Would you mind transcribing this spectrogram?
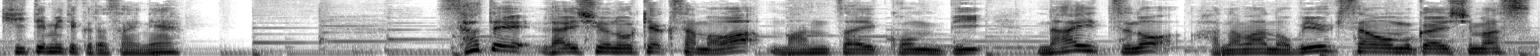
聞いてみてくださいね。さて来週のお客様は漫才コンビナイツの花輪信之さんをお迎えします。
